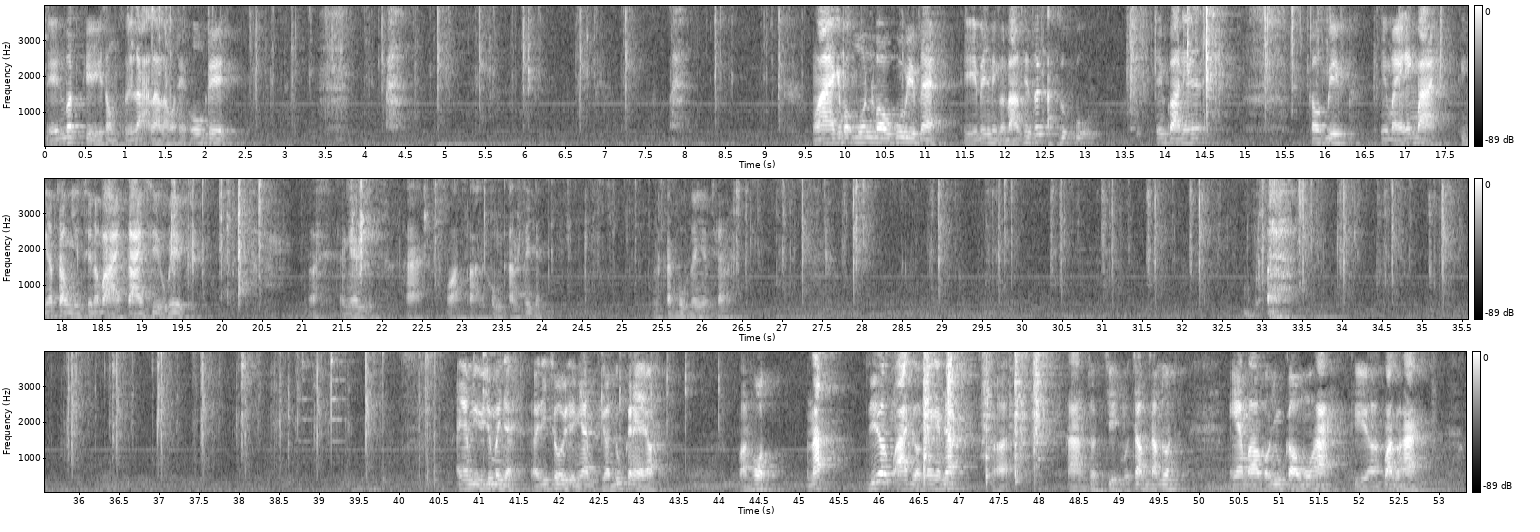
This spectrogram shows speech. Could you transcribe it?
Đến bất kỳ dòng suối lạ là nó có thể ok. Ngoài cái bộ môn bầu cua bịp này, thì bên mình còn bán thêm tất cả dụng cụ liên quan đến cầu bịp. Như máy đánh bài. Kính áp trong nhìn xuyên nó bài. Tài xỉu bịp. Đây, anh em à, hoàn toàn không tăng tích này. Cắt bụng này anh em xem này. Anh em lưu ý cho mình này. Đấy, đi chơi thì anh em chỉ cần đúc cái này thôi. Bàn hột. Nắp dĩa của ai được anh em nhé hàng chuẩn chỉ 100 trăm luôn. Anh em à, có nhu cầu mua hàng thì à, qua cửa hàng.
